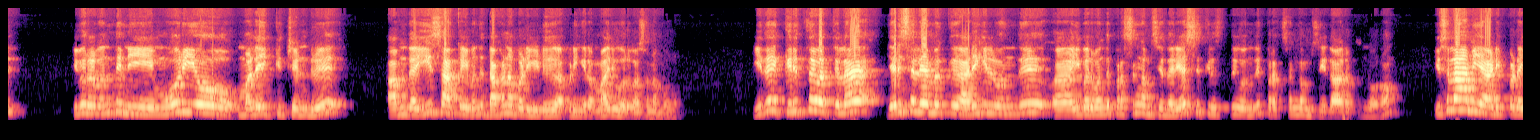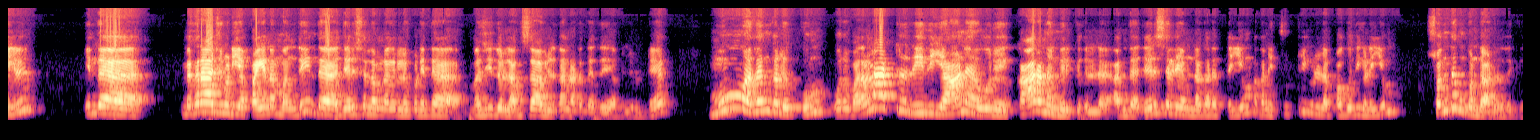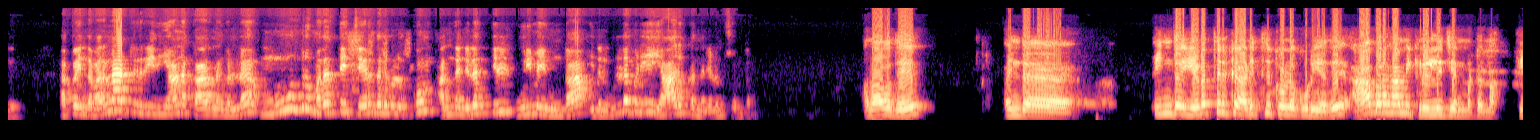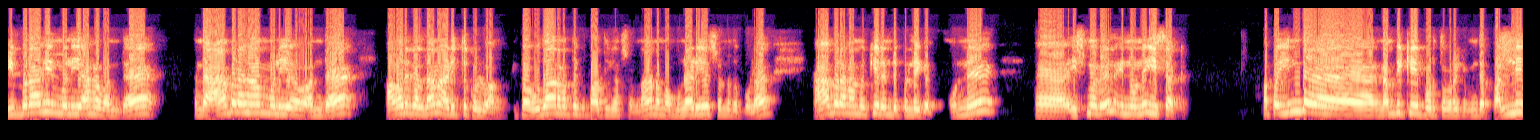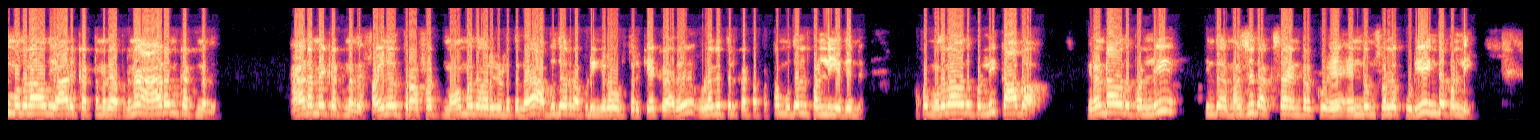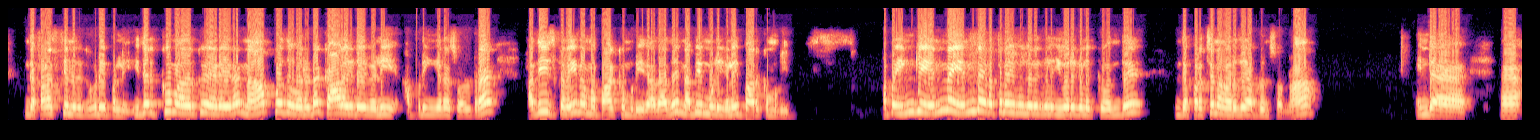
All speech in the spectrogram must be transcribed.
இவர்கள் வந்து நீ மோரியோ மலைக்கு சென்று அந்த ஈசாக்கை வந்து தகன பலியிடு அப்படிங்கிற மாதிரி ஒரு வசனம் வரும். இதே கிறிஸ்தவத்துல ஜெருசலேமுக்கு அருகில் வந்து இவர் வந்து பிரசங்கம் செய்தார். இயேசு கிறிஸ்து வந்து பிரசங்கம் செய்தார் அப்படின்னு வரும். இஸ்லாமிய அடிப்படையில் இந்த மெகராஜனுடைய பயணம் வந்து இந்த ஜெருசலம் நகரில் இருக்கக்கூடிய மசீதுல் அஃப்ஸாவில்தான் தான் நடந்தது அப்படின்னு சொல்லிட்டு மும்மதங்களுக்கும் ஒரு வரலாற்று ரீதியான ஒரு காரணம் இருக்குது இல்ல அந்த ஜெருசலேம் நகரத்தையும் அதனை சுற்றியுள்ள பகுதிகளையும் சொந்தம் கொண்டாடுறதுக்கு. அப்ப இந்த வரலாற்று ரீதியான காரணங்கள்ல மூன்று மதத்தை சேர்ந்தவர்களுக்கும் அந்த நிலத்தில் உரிமை உண்டா? இதில் உள்ளபடியே யாருக்கு அந்த நிலம் சொந்தம்? அதாவது இந்த இந்த இடத்திற்கு அடித்துக் கொள்ளக்கூடியது ஆபரகாமிக் ரிலிஜியன் மட்டும்தான். இப்ராஹிம் வழியாக வந்த அந்த ஆபரகாம் வழிய வந்த அவர்கள் தான் அடித்துக் கொள்வாங்க. இப்ப உதாரணத்துக்கு பாத்தீங்கன்னு சொன்னா நம்ம முன்னாடியே சொன்னது போல ஆபரகாமுக்கு ரெண்டு பிள்ளைகள். ஒண்ணு இஸ்மவேல் இன்னொன்னு ஈசாக் அப்ப இந்த நம்பிக்கையை பொறுத்த வரைக்கும் இந்த பள்ளி முதலாவது யாரு கட்டினது அப்படின்னா ஆடம் கட்டினது. ஆடமே கட்டினது. ஃபைனல் ப்ராஃபட் முகமது அவர்களிடத்துல அபுதர் அப்படிங்கிற ஒருத்தர் கேட்கிறாரு உலகத்தில் கட்டப்பட்ட முதல் பள்ளி எதுன்னு. அப்ப முதலாவது பள்ளி காபா. இரண்டாவது பள்ளி இந்த மஸ்ஜித் அக்ஸா என்ற என்றும் சொல்லக்கூடிய இந்த பள்ளி. இந்த பலஸ்தீன் இருக்கக்கூடிய பள்ளி. இதற்கும் அதற்கும் இடையில நாற்பது வருட கால இடைவெளி அப்படிங்கிற சொல்ற ஹதீஸ்களை நம்ம பார்க்க முடியுது. அதாவது நபி மொழிகளை பார்க்க முடியுது. அப்ப இங்க என்ன எந்த இடத்துல இவர்கள் இவர்களுக்கு வந்து இந்த பிரச்சனை வருது அப்படின்னு சொன்னா இந்த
